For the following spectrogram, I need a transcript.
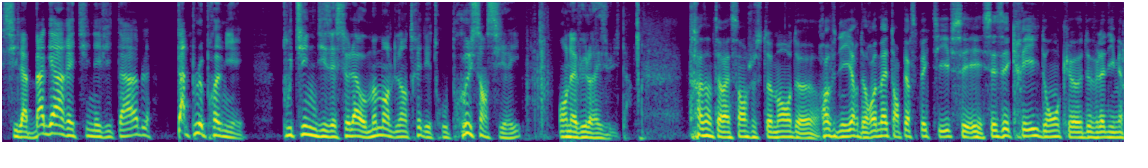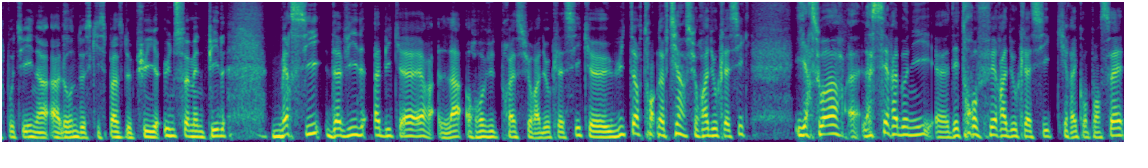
Si la bagarre est inévitable, tape le premier. Poutine disait cela au moment de l'entrée des troupes russes en Syrie. On a vu le résultat très intéressant justement de revenir, de remettre en perspective ces, écrits donc euh, de Vladimir Poutine à, l'aune de ce qui se passe depuis une semaine pile. Merci David Abiker, la revue de presse sur Radio Classique 8h39. Euh, Tiens, sur Radio Classique, hier soir, euh, la cérémonie des trophées Radio Classique qui récompensait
